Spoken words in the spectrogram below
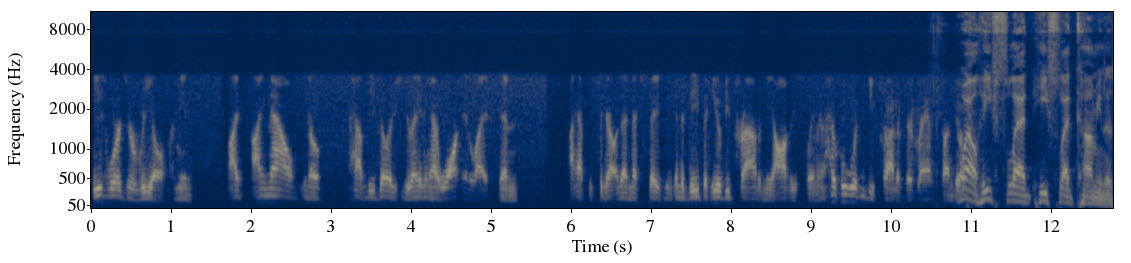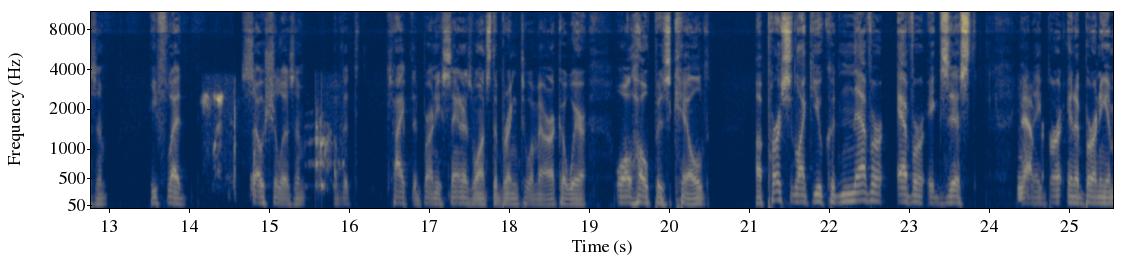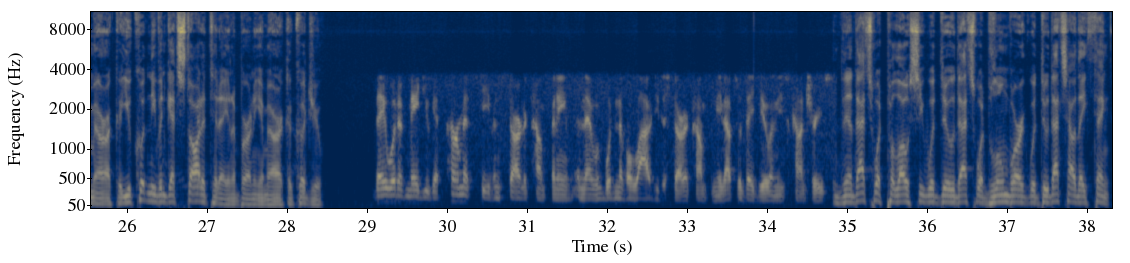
these words are real. I mean, I I now, you know, have the ability to do anything I want in life, and I have to figure out what that next phase is going to be. But he would be proud of me, obviously. I mean, who wouldn't be proud of their grandson doing? Well, he fled. He fled communism. He fled socialism of the t- type that Bernie Sanders wants to bring to America, where all hope is killed. A person like you could never, ever exist in a, in a Bernie America. You couldn't even get started today in a Bernie America, could you? They would have made you get permits to even start a company, and then wouldn't have allowed you to start a company. That's what they do in these countries. Th- That's what Pelosi would do. That's what Bloomberg would do. That's how they think.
